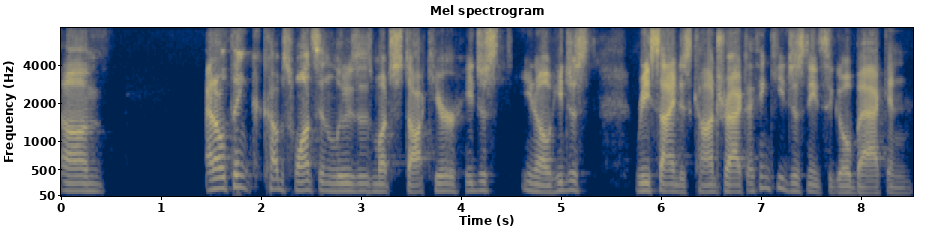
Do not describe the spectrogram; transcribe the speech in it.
Um, I don't think Cub Swanson loses much stock here. He just, you know, he just re signed his contract. I think he just needs to go back and,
